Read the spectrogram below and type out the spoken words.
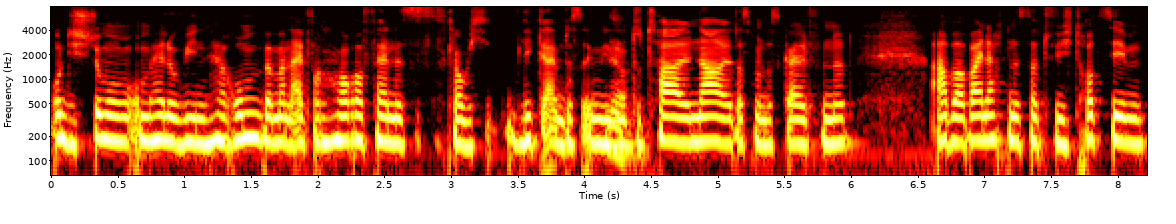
Und die Stimmung um Halloween herum, wenn man einfach ein Horrorfan ist, ist das, glaube ich, liegt einem das irgendwie Ja. so total nahe, dass man das geil findet. Aber Weihnachten ist natürlich trotzdem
